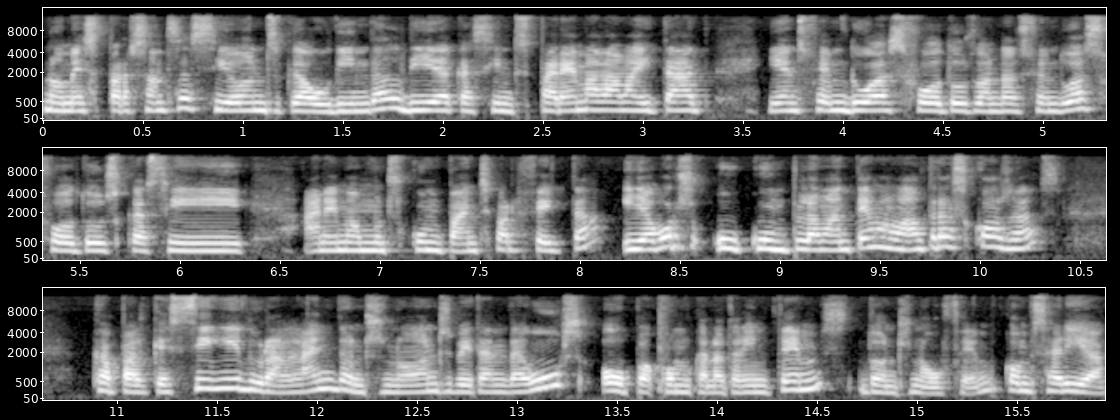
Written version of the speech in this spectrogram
només per sensacions, gaudint del dia, que si ens parem a la meitat i ens fem dues fotos, doncs ens fem dues fotos, que si anem amb uns companys, perfecte, i llavors ho complementem amb altres coses que pel que sigui durant l'any doncs, no ens ve tant de gust o com que no tenim temps, doncs no ho fem. Com seria?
